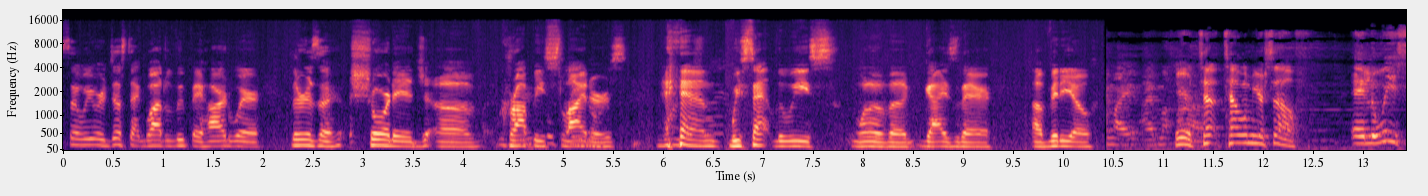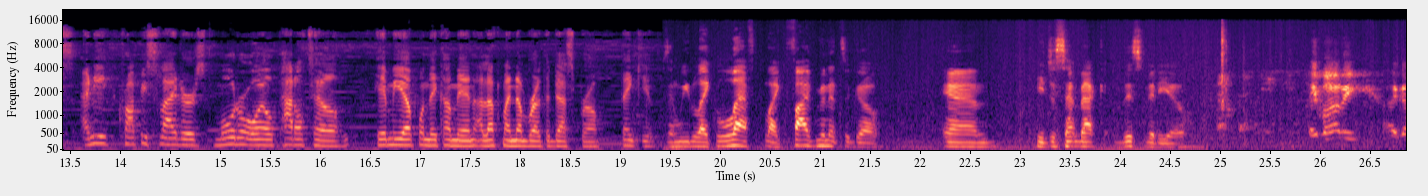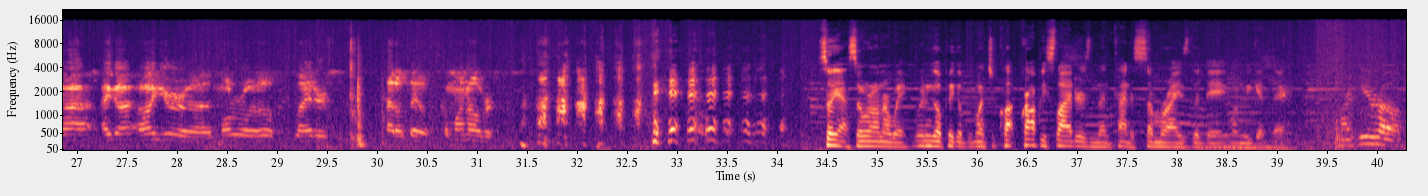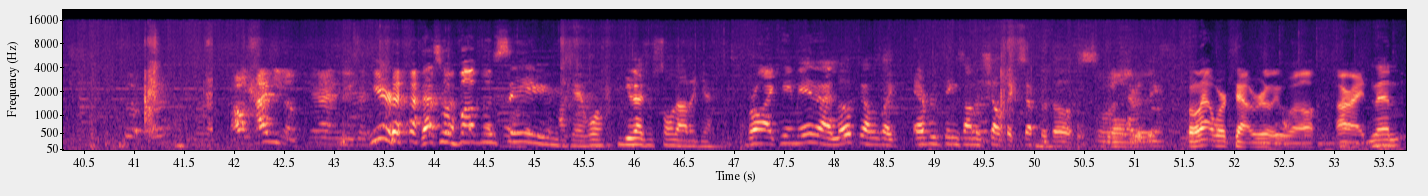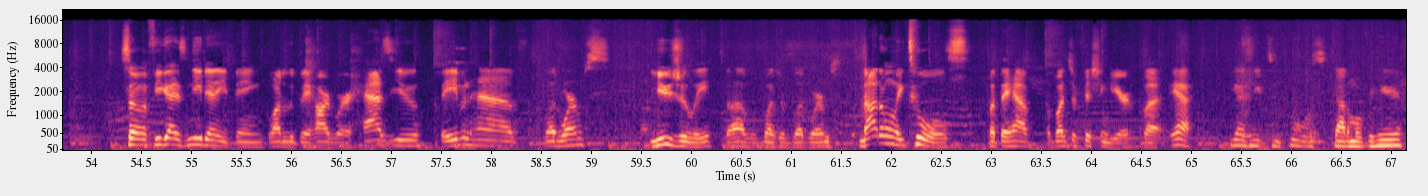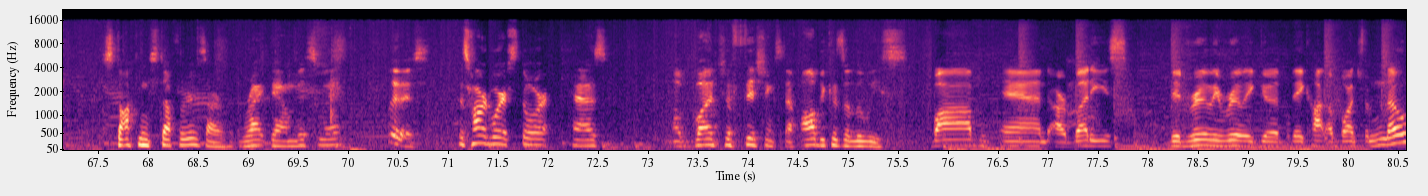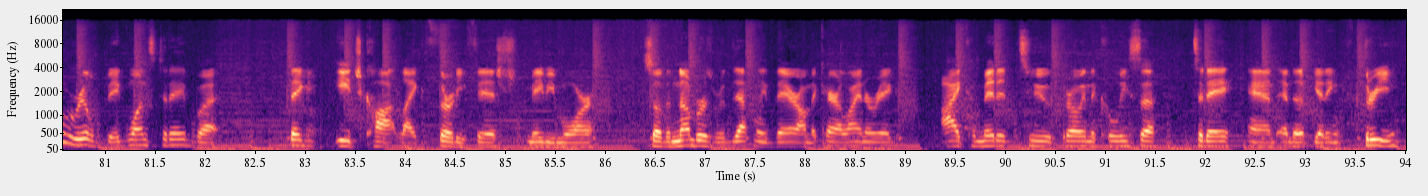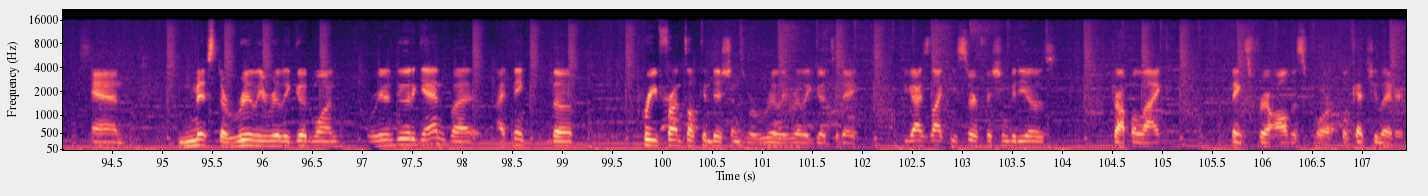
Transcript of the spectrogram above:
So we were just at Guadalupe Hardware. There is a shortage of crappie sliders, and we sent Luis, one of the guys there, a video. Here, t- tell them yourself. Hey Luis, I need crappie sliders, motor oil, paddle tail. Hit me up when they come in. I left my number at the desk, bro. Thank you. And we like left like five minutes ago, and he just sent back this video. Hey Bobby, I got I got all your uh, motor oil sliders, paddle tail. Come on over. So yeah, so we're on our way. We're gonna go pick up a bunch of cla- crappie sliders and then kind of summarize the day when we get there. My hero. Oh, I was hiding them. Yeah, and he said, here. That's what Bob was saying. Okay, well, you guys are sold out again. Bro, I came in and I looked. I was like, everything's on the shelf except for those. So everything. Well, that worked out really well. All right, and then, so if you guys need anything, Guadalupe Hardware has you. They even have bloodworms. Usually, they'll have a bunch of bloodworms. Not only tools, but they have a bunch of fishing gear. But yeah, you guys need some tools. Got them over here. Stocking stuffers are right down this way. Look at this. This hardware store has a bunch of fishing stuff, all because of Luis. Bob and our buddies did really, really good. They caught a bunch of them. no real big ones today, but they each caught like 30 fish, maybe more. So the numbers were definitely there on the Carolina rig. I committed to throwing the Calissa today and ended up getting three and missed a really, really good one. We're gonna do it again, but I think the prefrontal conditions were really, really good today. If you guys like these surf fishing videos, drop a like. Thanks for all the support. We'll catch you later.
